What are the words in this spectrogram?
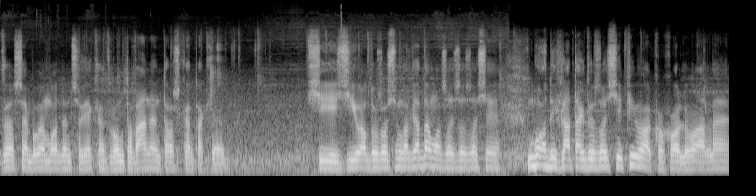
zawsze byłem młodym człowiekiem zbuntowanym, troszkę takie się jeździło, dużo się, no wiadomo, że, że, że się w młodych latach dużo się piło alkoholu, ale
